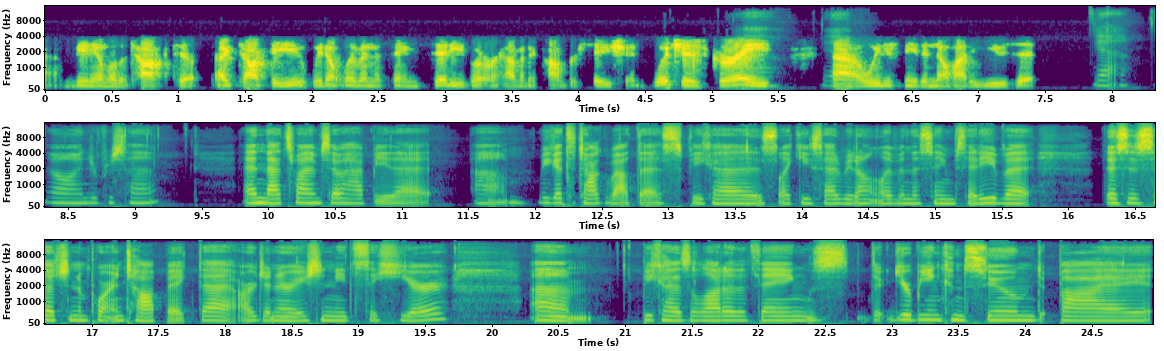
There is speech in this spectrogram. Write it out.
uh, being able to talk to, like talk to you. We don't live in the same city, but we're having a conversation, which is great. Yeah. Uh, we just need to know how to use it. Yeah, no, hundred percent. And that's why I'm so happy that um, we get to talk about this because, like you said, we don't live in the same city, but this is such an important topic that our generation needs to hear. Um, because a lot of the things you're being consumed by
